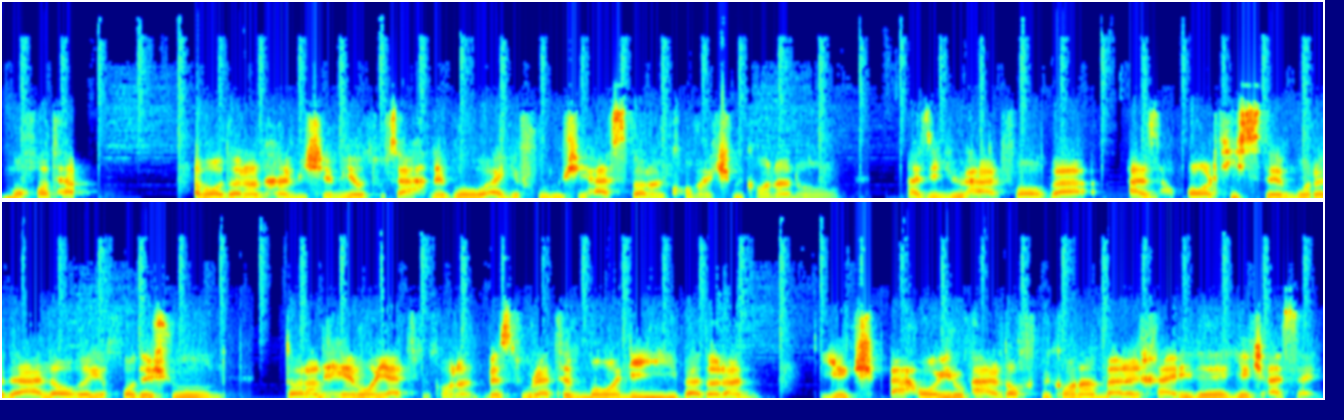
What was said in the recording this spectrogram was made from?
مخاطبا دارن همیشه میان تو صحنه و اگه فروشی هست دارن کمک می‌کنن و از اینجور حرفا. و از آرتیست مورد علاقه خودشون دارن حمایت می‌کنن. به صورت مالی و دارن یک بهایی رو پرداخت می‌کنن برای خرید یک اثری.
